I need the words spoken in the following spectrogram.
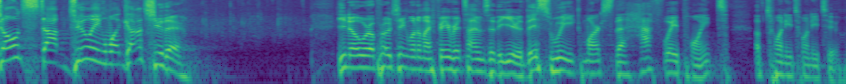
Don't stop doing what got you there. You know, we're approaching one of my favorite times of the year. This week marks the halfway point of 2022.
